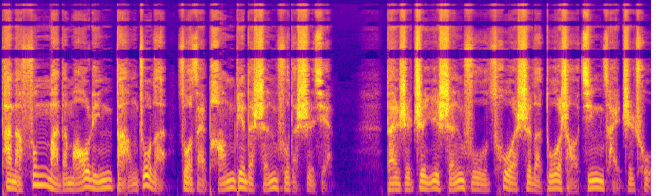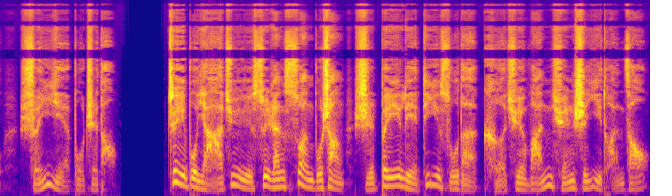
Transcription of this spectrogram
他那丰满的毛领挡住了坐在旁边的神父的视线。但是至于神父错失了多少精彩之处，谁也不知道。这部哑剧虽然算不上是卑劣低俗的，可却完全是一团糟。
